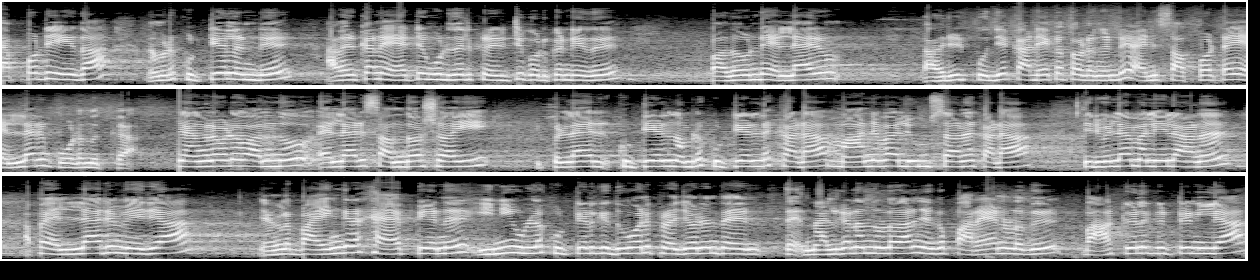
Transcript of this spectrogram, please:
സപ്പോർട്ട് ചെയ്ത നമ്മുടെ കുട്ടികളുണ്ട്. അവർക്കാണ് ഏറ്റവും കൂടുതൽ ക്രെഡിറ്റ് കൊടുക്കേണ്ടത്. അപ്പോൾ അതുകൊണ്ട് എല്ലാവരും അവരൊരു പുതിയ കടയൊക്കെ തുടങ്ങുന്നുണ്ട് അതിന് സപ്പോർട്ടായി എല്ലാവരും കൂടെ നിൽക്കുക. ഞങ്ങളിവിടെ വന്നു എല്ലാവരും സന്തോഷമായി. പിള്ളേർ കുട്ടികൾ നമ്മുടെ കുട്ടികളുടെ കട മാനവ ലൂംസാണ് കട. തിരുവല്ലാമലയിലാണ്. അപ്പോൾ എല്ലാവരും വരിക. ഞങ്ങൾ ഭയങ്കര ഹാപ്പിയാണ്. ഇനിയുള്ള കുട്ടികൾക്ക് ഇതുപോലെ പ്രചോദനം നൽകണം എന്നുള്ളതാണ് ഞങ്ങൾക്ക് പറയാനുള്ളത്. വാക്കുകൾ കിട്ടുന്നില്ല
